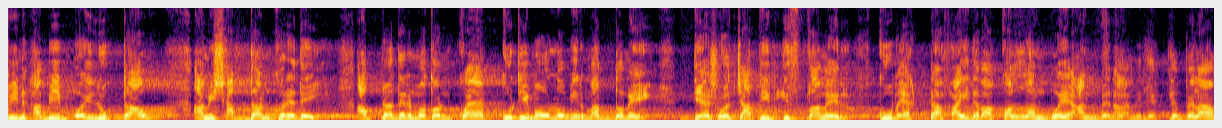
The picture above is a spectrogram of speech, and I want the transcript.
বিন হাবিব, ওই লোকটাও আমি সাবধান করে দেই, আপনাদের মতন কয়েক কোটি মৌলবীর মাধ্যমে দেশ ও জাতির ইসলামের খুব একটা ফায়দা বা কল্যাণ বয়ে আনবে না। আমি দেখতে পেলাম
